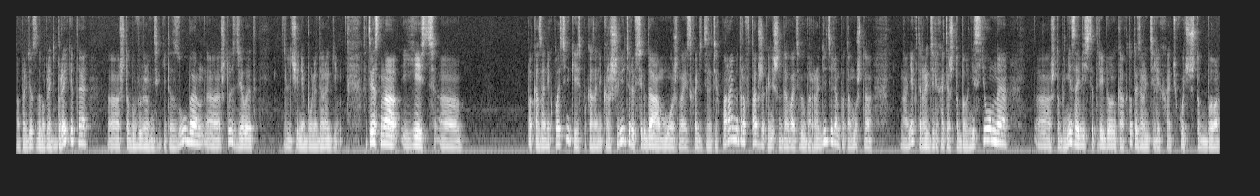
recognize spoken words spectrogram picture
а, придется добавлять брекеты, а, чтобы выровнять какие-то зубы, что сделает лечение более дорогим. Соответственно, есть показания к пластинке, есть показания к расширителю. Всегда можно исходить из этих параметров. Также, конечно, давать выбор родителям, потому что некоторые родители хотят, чтобы было несъемное, Э, чтобы не зависеть от ребенка, а кто-то из родителей хочет, чтобы было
